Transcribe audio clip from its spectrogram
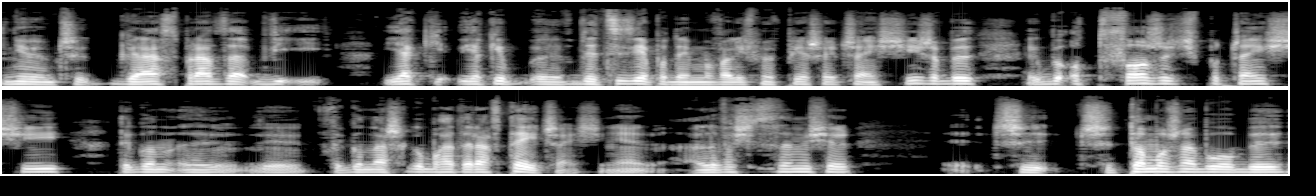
nie wiem, czy gra sprawdza, jak, jakie e, decyzje podejmowaliśmy w pierwszej części, żeby jakby otworzyć po części tego, e, e, tego naszego bohatera w tej części, nie? Ale właśnie zastanawiam się, czy, czy to można byłoby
